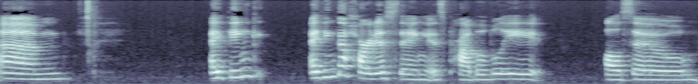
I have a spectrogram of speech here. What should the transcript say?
Um, I think I think the hardest thing is probably also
